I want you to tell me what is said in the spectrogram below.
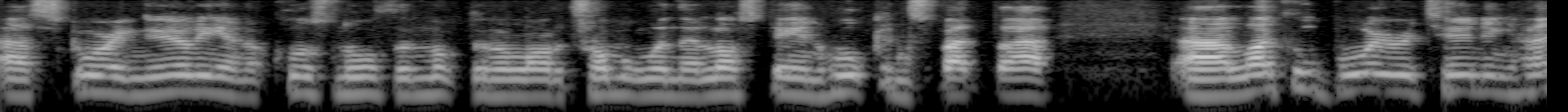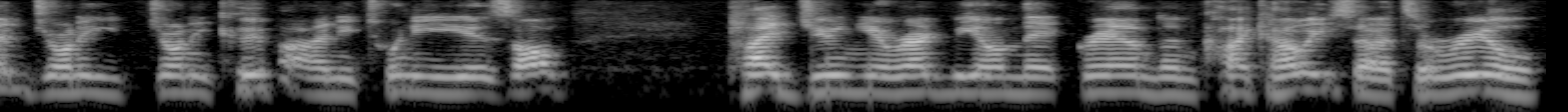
uh, scoring early. And of course, Northland looked in a lot of trouble when they lost Dan Hawkins. But uh, uh, local boy returning home, Johnny Johnny Cooper, only 20 years old, played junior rugby on that ground in Kaikohe. So it's a real,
